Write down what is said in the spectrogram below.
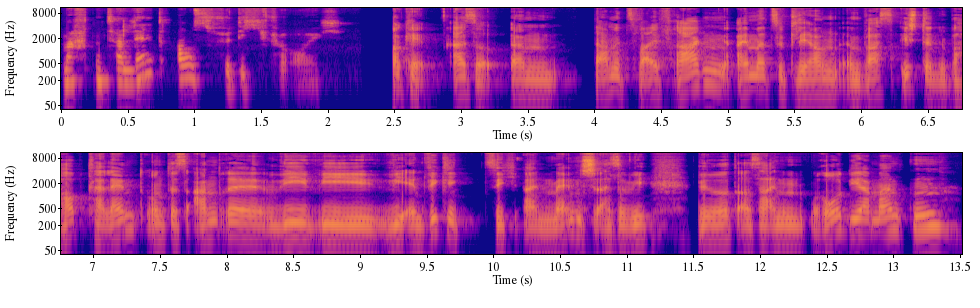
macht ein Talent aus für dich, für euch? Okay, also ähm, damit zwei Fragen. Einmal zu klären, was ist denn überhaupt Talent? Und das andere, wie, wie, wie entwickelt sich ein Mensch? Also wie, wie wird aus einem Rohdiamanten,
